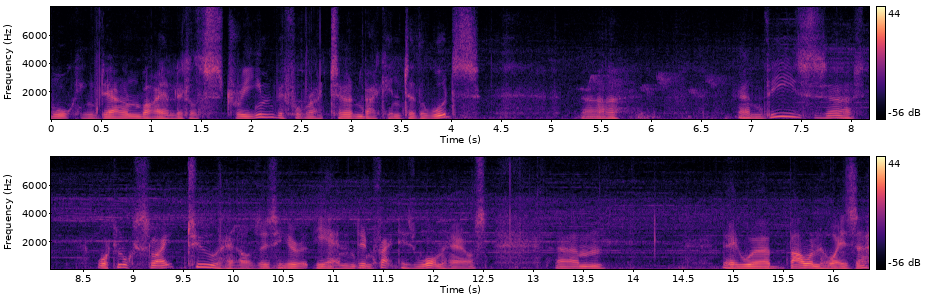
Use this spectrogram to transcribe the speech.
walking down by a little stream before I turn back into the woods. Uh, and these, uh, what looks like two houses here at the end, in fact is one house. Um, they were Bauernhäuser,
